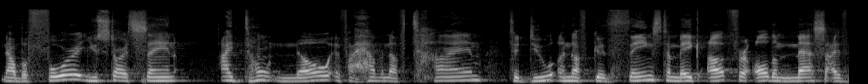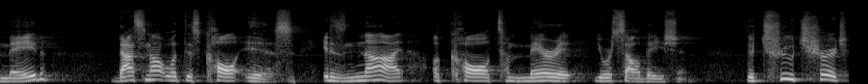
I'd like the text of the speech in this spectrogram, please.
Now, before you start saying, I don't know if I have enough time to do enough good things to make up for all the mess I've made, that's not what this call is. It is not a call to merit your salvation. The true church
